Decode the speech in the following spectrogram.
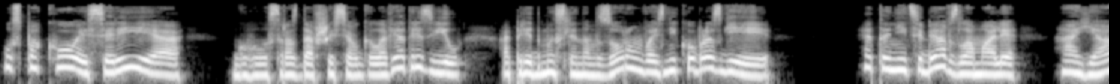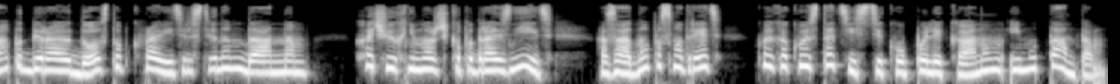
«Успокойся, Рия!» Голос, раздавшийся в голове, отрезвил, а перед мысленным взором возник образ геи. «Это не тебя взломали, а я подбираю доступ к правительственным данным. Хочу их немножечко подразнить, а заодно посмотреть кое-какую статистику по ликанам и мутантам.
